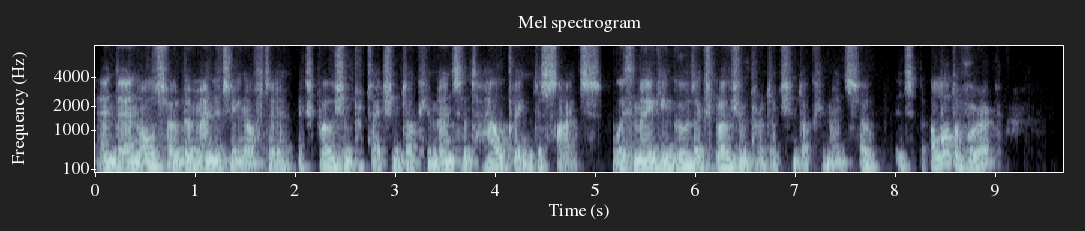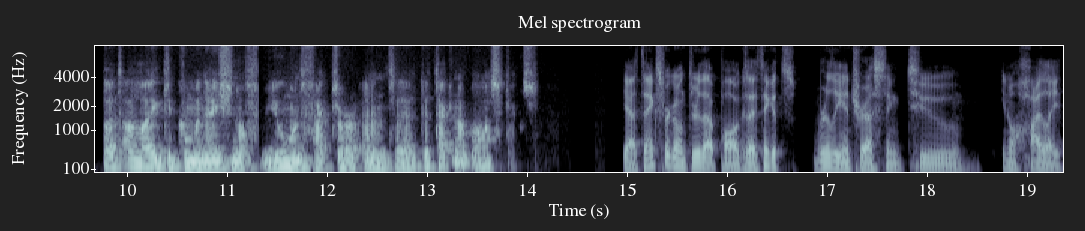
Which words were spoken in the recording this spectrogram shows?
And then also the managing of the explosion protection documents and helping the sites with making good explosion protection documents. So it's a lot of work, but I like the combination of human factor and uh, the technical aspects. Yeah, thanks for going through that, Paul, because I think it's really interesting to you know highlight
